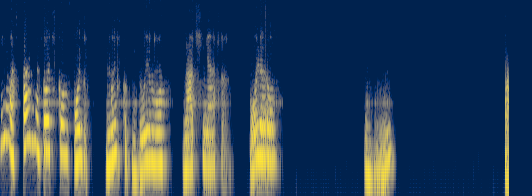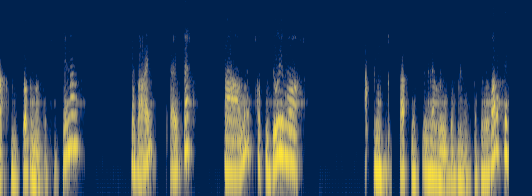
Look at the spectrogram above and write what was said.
остання точка, ой, ми скопіюємо значення кольору. Угу. Так, ми зробимо таким чином. Давай, дайте. А, ми скопіюємо. Так, не вийде мені скопіювати.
